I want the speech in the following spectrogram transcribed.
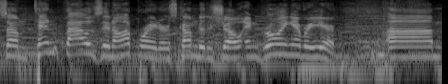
some 10,000 operators come to the show and growing every year. Um,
